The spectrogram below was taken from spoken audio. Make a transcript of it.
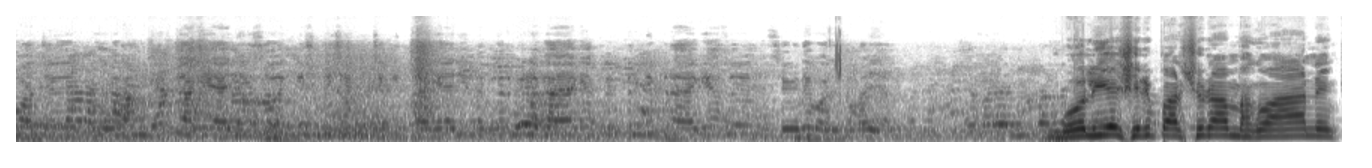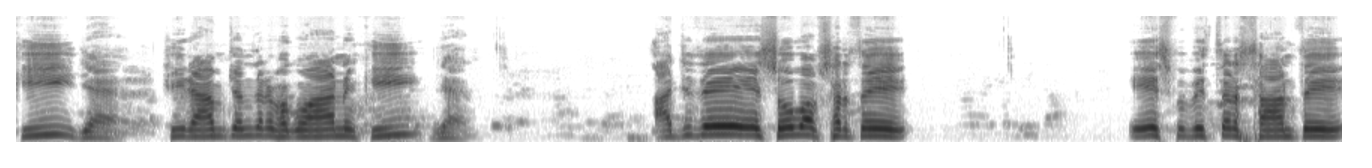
ਜੋ ਅੱਜ ਪ੍ਰੋਗਰਾਮ ਕੀਤਾ ਗਿਆ ਜੀ ਸੋ ਕਿਸ ਵਿਸ਼ੇ ਵਿੱਚ ਕੀਤਾ ਗਿਆ ਜੀ? ਲੰਗਰ ਵੀ ਲਗਾਇਆ ਗਿਆ, ਕੀਰਤਨ ਵੀ ਕਰਾਇਆ ਗਿਆ ਤੇ ਸੇਵਾ ਦੇ ਬਾਰੇ ਥੋੜਾ ਜਿਹਾ। ਬੋਲਿਏ ਸ਼੍ਰੀ ਪਰਸ਼ੂਰਾਮ ਭਗਵਾਨ ਕੀ ਜੈ? ਸ਼੍ਰੀ ਰਾਮਚੰਦਰ ਭਗਵਾਨ ਕੀ ਜੈ? ਅੱਜ ਦੇ ਇਸ ਸ਼ੋਭ ਅਵਸਰ ਤੇ, ਇਸ ਪਵਿੱਤਰ ਸਥਾਨ ਤੇ,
